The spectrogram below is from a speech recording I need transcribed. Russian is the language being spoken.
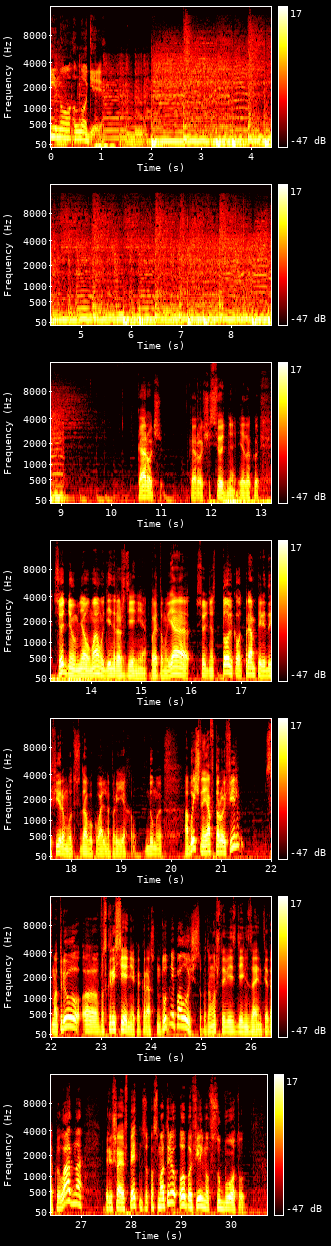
Кинологии. Короче, короче, сегодня я такой, сегодня у меня у мамы день рождения, поэтому я сегодня только вот прям перед эфиром вот сюда буквально приехал. Думаю, обычно я второй фильм смотрю э, в воскресенье как раз, но тут не получится, потому что весь день занят. Я такой, ладно, решаю в пятницу посмотрю оба фильма в субботу.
